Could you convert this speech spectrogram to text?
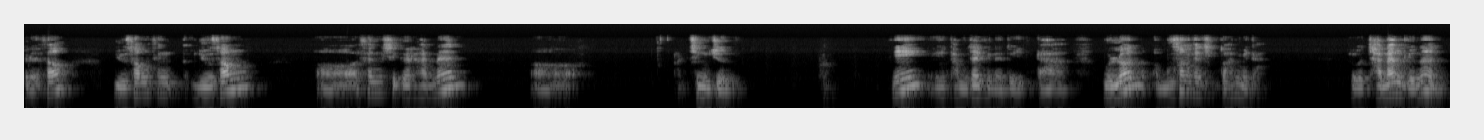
그래서 유성 생 유성 어, 생식을 하는 어, 징균이 이 담자균에도 있다. 물론 무성 생식도 합니다. 그리고 잔항균은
